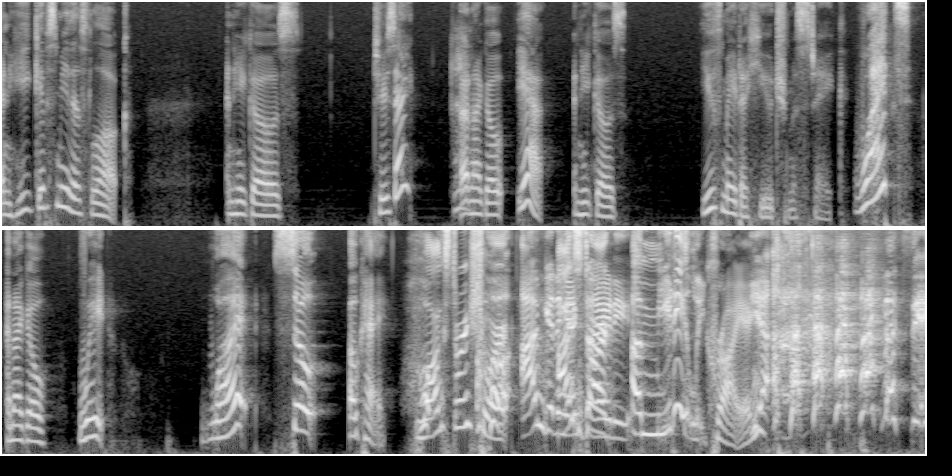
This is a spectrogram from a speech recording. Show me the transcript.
And he gives me this look, and he goes, Tuesday, and I go, yeah, and he goes, you've made a huge mistake. What? And I go, wait, what? So, okay. Long story short, I'm getting I start anxiety. immediately crying. yeah. That's the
